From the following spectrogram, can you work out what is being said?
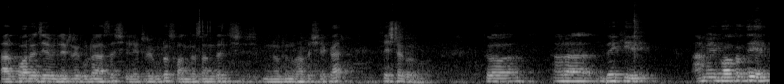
তারপরে যে লেটারগুলো আছে, সেই লেটারগুলো ছন্দে শে- নতুনভাবে শেখার চেষ্টা করব। তো আমরা দেখি, আমি গতদিন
